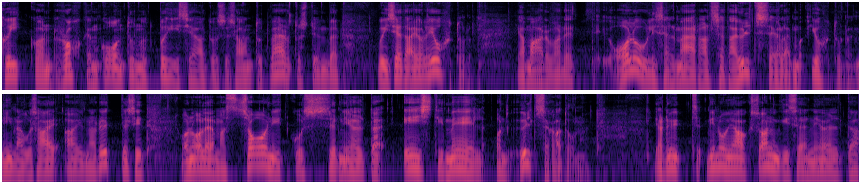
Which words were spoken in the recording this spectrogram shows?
kõik on rohkem koondunud põhiseaduses antud väärtuste ümber või seda ei ole juhtunud. ja ma arvan, et olulisel määral seda üldse ei ole juhtunud, nii nagu sa, Ainar, ütlesid, on olemas tsoonid, kus nii-öelda eesti meel on üldse kadunud ja nüüd minu jaoks ongi see nii-öelda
